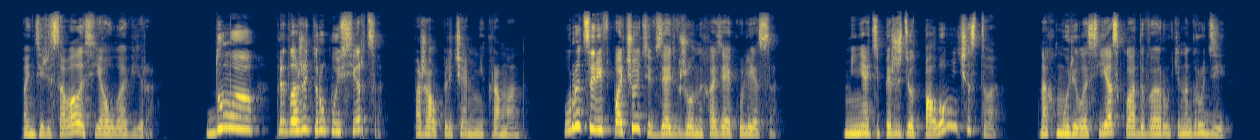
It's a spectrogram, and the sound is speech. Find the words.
– поинтересовалась я у Лавира. «Думаю, предложить руку и сердце», – пожал плечами некромант. «У рыцарей в почете взять в жены хозяйку леса». «Меня теперь ждет паломничество?» – нахмурилась я, складывая руки на груди.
